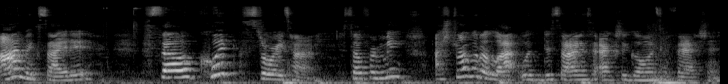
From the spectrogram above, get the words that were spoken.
I'm excited. So quick story time. So for me, I struggled a lot with deciding to actually go into fashion.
